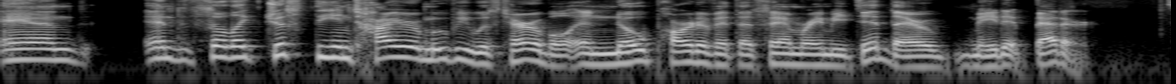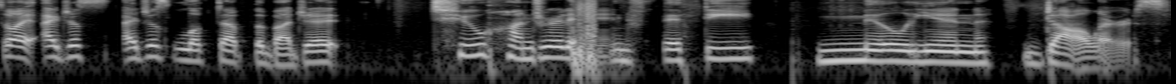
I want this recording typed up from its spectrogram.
and and so like just the entire movie was terrible, and no part of it that Sam Raimi did there made it better. So I, I just I just looked up the budget. Two hundred and fifty million dollars.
